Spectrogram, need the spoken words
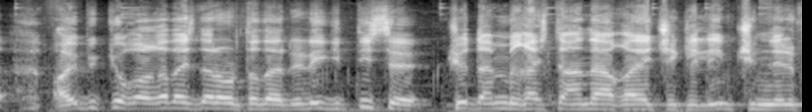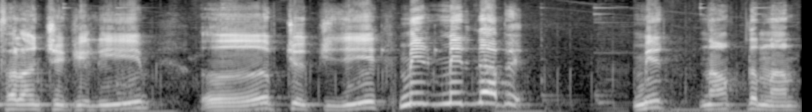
Aybük yok arkadaşlar ortada nereye gittiyse. Şuradan birkaç tane daha kaya çekelim. Çimleri falan çekelim. Hop çok güzel. Mir Mir ne yapıyor? Mert ne yaptın lan?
